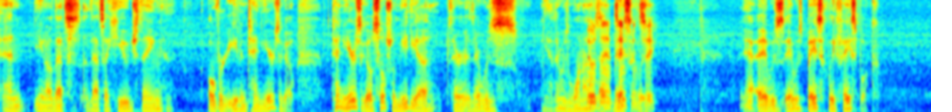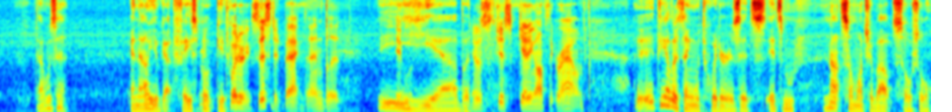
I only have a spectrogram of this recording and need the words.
and you know that's that's a huge thing over even ten years ago. Ten years ago, social media there there was yeah there was one outlet It was in its basically. infancy. Yeah, it was it was basically Facebook. That was it. And now you've got Facebook, mm, you've Twitter existed back then, but got was- yeah, but it was just getting off the ground. The other thing with Twitter is it's it's not so much about social.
